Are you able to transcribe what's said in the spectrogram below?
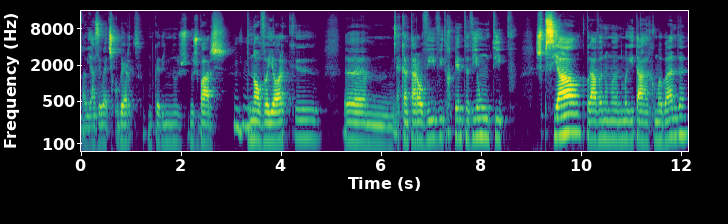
Um, aliás, eu é descoberto um bocadinho nos, nos bares Uhum. de Nova York um, a cantar ao vivo e de repente havia um tipo especial que pegava numa, numa guitarra com uma banda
